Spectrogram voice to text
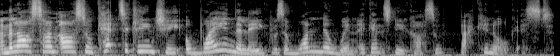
And the last time Arsenal kept a clean sheet away in the league was a 1 0 win against Newcastle back in August.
